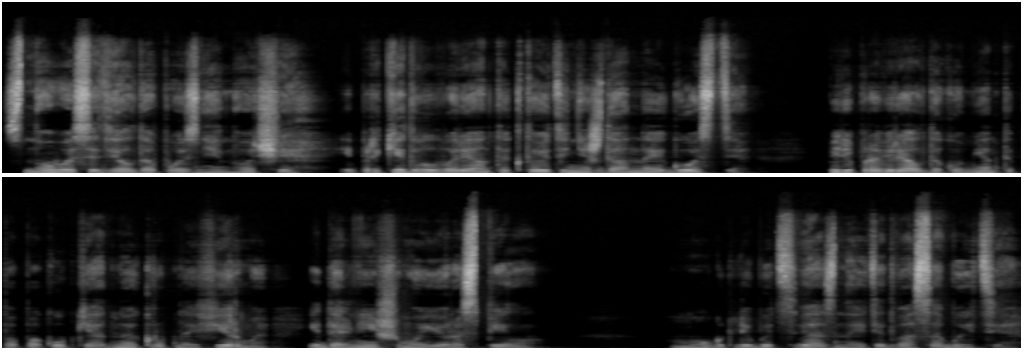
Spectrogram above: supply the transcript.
Снова сидел до поздней ночи и прикидывал варианты, кто эти нежданные гости, перепроверял документы по покупке одной крупной фирмы и дальнейшему ее распилу. Могут ли быть связаны эти два события?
